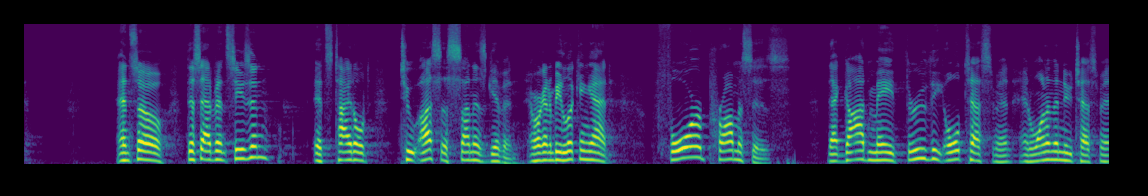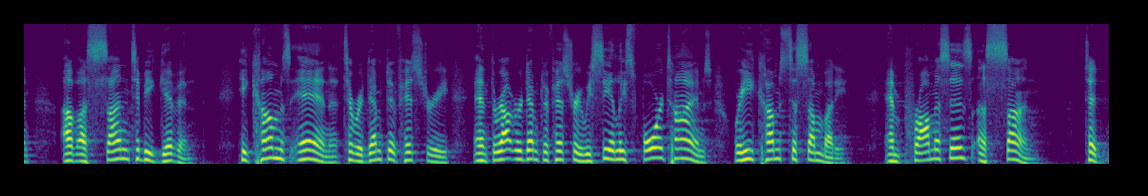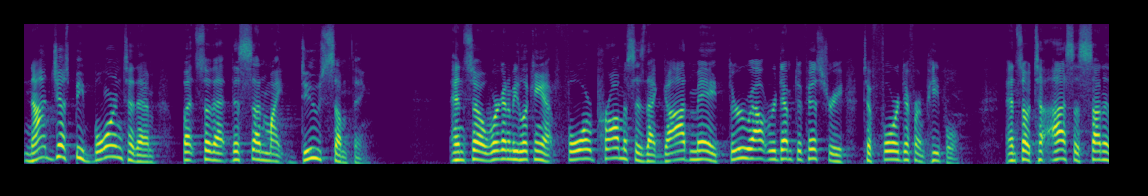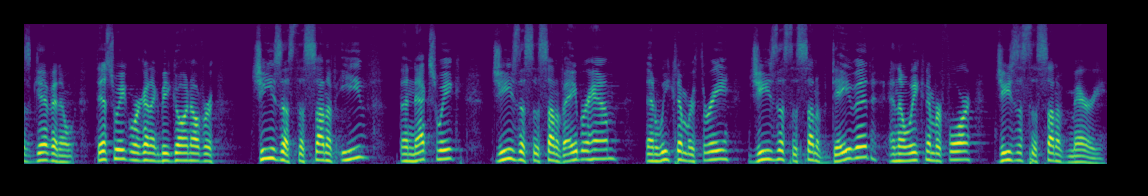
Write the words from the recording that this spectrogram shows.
And so this Advent season, it's titled To Us a Son is Given. And we're going to be looking at four promises that God made through the Old Testament and one in the New Testament of a son to be given. He comes in to redemptive history, and throughout redemptive history, we see at least four times where he comes to somebody and promises a son to not just be born to them, but so that this son might do something. And so we're going to be looking at four promises that God made throughout redemptive history to four different people. And so to us, a son is given. And this week, we're going to be going over Jesus, the son of Eve. Then next week, Jesus, the son of Abraham. Then week number three, Jesus, the son of David. And then week number four, Jesus, the son of Mary.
